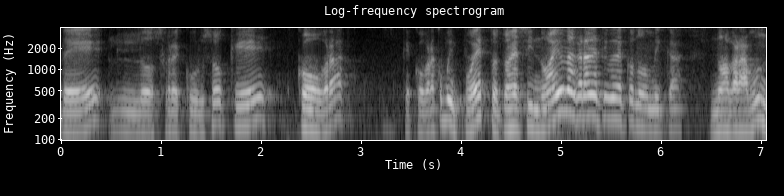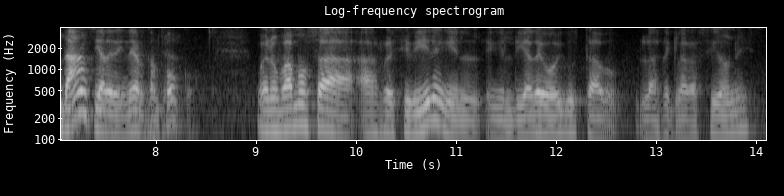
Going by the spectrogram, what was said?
de los recursos que cobra, que cobra como impuesto. Entonces, si no hay una gran actividad económica, no habrá abundancia de dinero tampoco. Bueno, vamos a, a recibir en el, en el día de hoy, Gustavo, las declaraciones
